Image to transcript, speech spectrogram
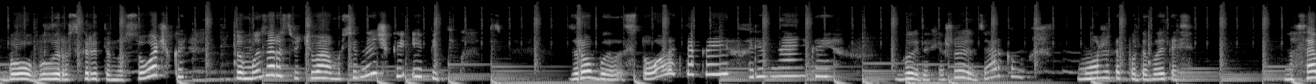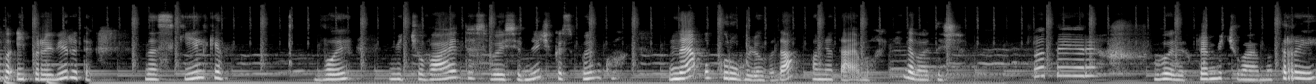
бо були розкриті носочки. То ми зараз відчуваємо сіднички і піднімаємося. Зробили столик такий рівненький. Видих, якщо є дзеркало, можете подивитись на себе і перевірити, наскільки ви відчуваєте свої сіднички, спинку не округлюємо, да? пам'ятаємо. І давайте ще. Чотири. Видих. Прям відчуваємо. Три.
